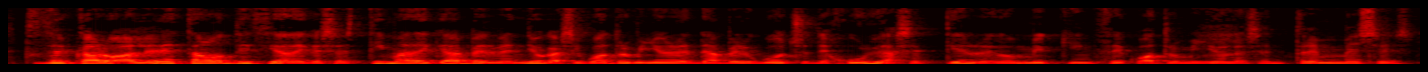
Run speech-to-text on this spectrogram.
Entonces, claro, al leer esta noticia de que se estima de que Apple vendió casi 4 millones de Apple Watch de julio a septiembre de 2015, 4 millones en 3 meses,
